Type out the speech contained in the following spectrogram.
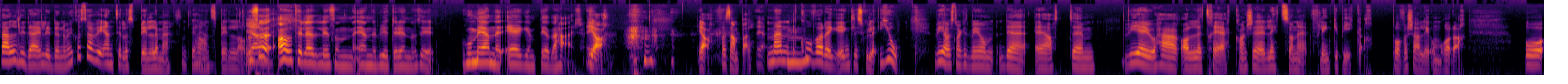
veldig deilig dynamikk. Og så har vi en til å spille med, sånn at vi har en spiller. Og så av og til er det litt sånn ene bryter inn og sier hun mener egentlig det her. Ja. ja, for eksempel. Ja. Men Mm. hvor var det jeg egentlig skulle Jo, vi har jo snakket mye om det eh, at um, vi er jo her alle tre kanskje litt sånne flinke piker på forskjellige områder. Og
